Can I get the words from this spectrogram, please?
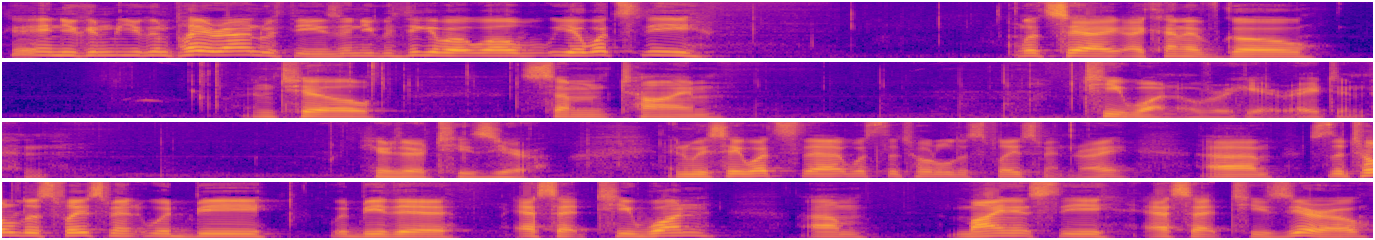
Okay, and you can you can play around with these, and you can think about well, yeah, what's the? Let's say I, I kind of go until some time T1 over here, right? And, and here's our T0. And we say, what's the, what's the total displacement, right? Um, so the total displacement would be, would be the S at T1 um, minus the S at T0,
